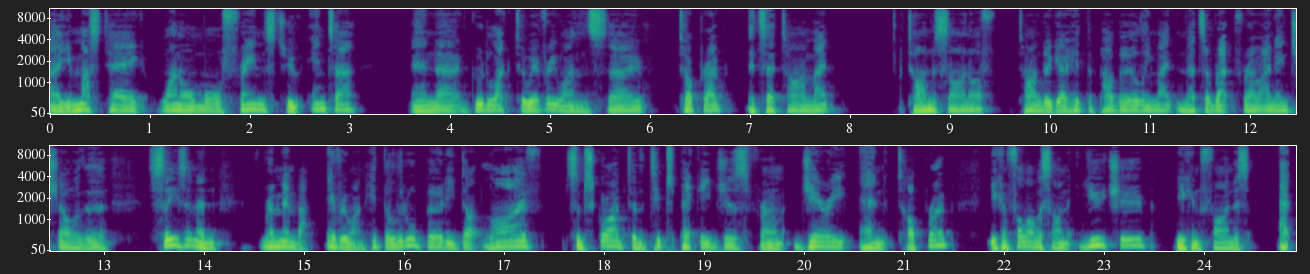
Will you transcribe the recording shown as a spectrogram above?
Uh, you must tag one or more friends to enter. And uh, good luck to everyone. So, top rope, it's that time, mate. Time to sign off. Time to go hit the pub early, mate. And that's a wrap for our 18th show of the season. And remember, everyone, hit the littlebirdie.live, subscribe to the tips packages from Jerry and Top Rope. You can follow us on YouTube. You can find us at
